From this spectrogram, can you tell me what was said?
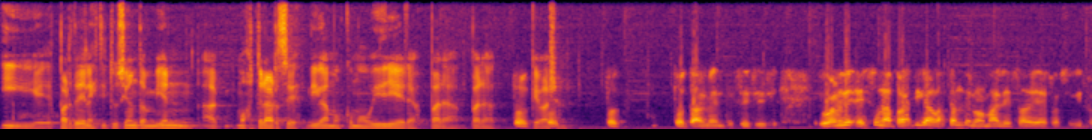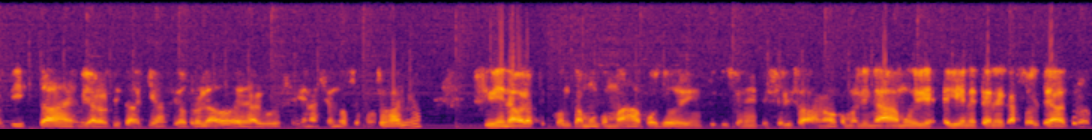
y es parte de la institución también a mostrarse, digamos, como vidrieras para, para que vayan. Totalmente, sí, sí, sí. Igualmente es una práctica bastante normal esa de recibir artistas, enviar artistas de aquí hacia otro lado, es algo que se viene haciendo hace muchos años si bien ahora contamos con más apoyo de instituciones especializadas, ¿no? como el INAMU y el INT en el caso del teatro,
